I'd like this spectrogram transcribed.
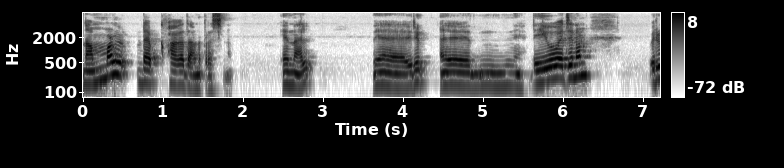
നമ്മളുടെ ഭാഗത്താണ് പ്രശ്നം. എന്നാൽ ഒരു ദൈവവചനം ഒരു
